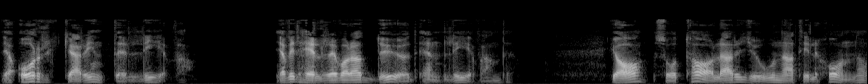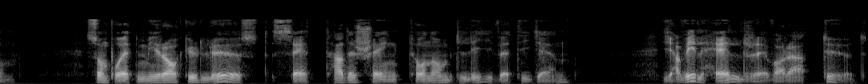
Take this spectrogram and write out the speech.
Jag orkar inte leva. Jag vill hellre vara död än levande. Ja, så talar Jona till honom som på ett mirakulöst sätt hade skänkt honom livet igen. Jag vill hellre vara död.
